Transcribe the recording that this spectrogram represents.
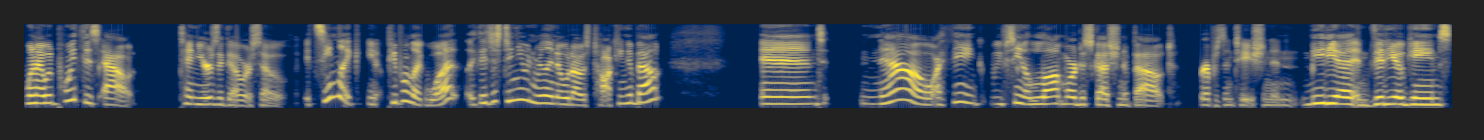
when I would point this out 10 years ago or so, it seemed like, you know, people were like, "What?" Like they just didn't even really know what I was talking about. And now I think we've seen a lot more discussion about representation in media and video games,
